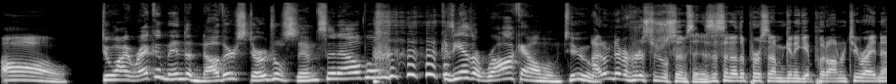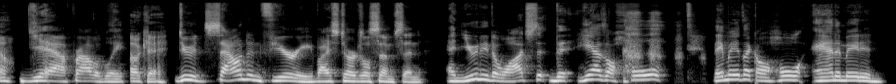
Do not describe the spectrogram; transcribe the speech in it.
Oh, do I recommend another Sturgill Simpson album? Because he has a rock album too. I don't never heard of Sturgill Simpson. Is this another person I'm gonna get put on to right now? yeah, probably. Okay. Dude, Sound and Fury by Sturgill Simpson. And you need to watch it. The- He has a whole, they made like a whole animated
